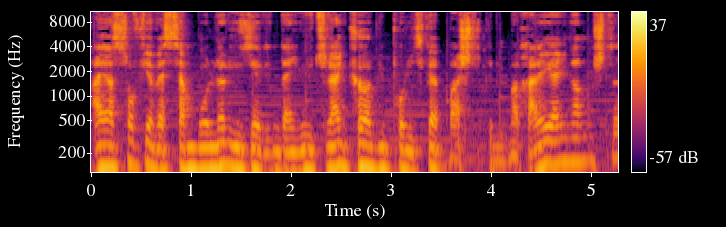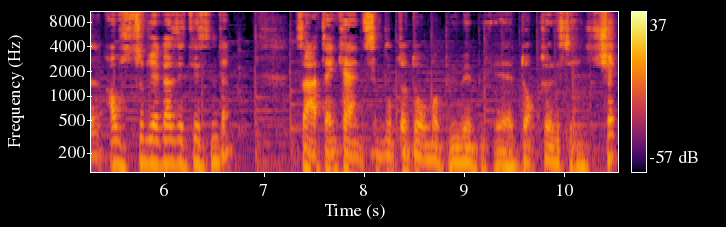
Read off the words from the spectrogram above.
Ayasofya ve semboller üzerinden yürütülen kör bir politika başlıklı bir makale yayınlanmıştı Avusturya gazetesinde. Zaten kendisi burada doğma büyüme e, doktor Hüseyin Çiçek.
